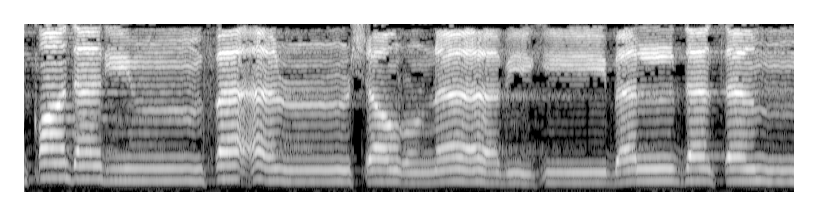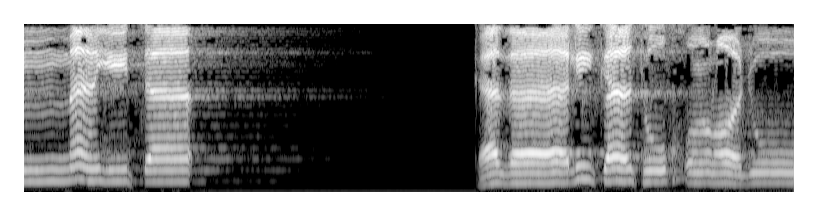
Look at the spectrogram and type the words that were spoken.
بقدر فأنشرنا به بلدة ميتا. كذلك تخرجون.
